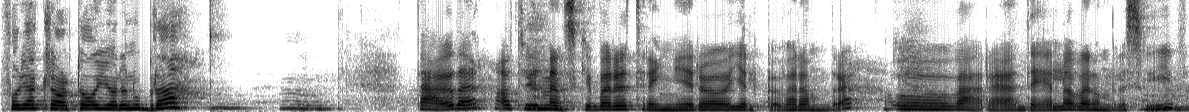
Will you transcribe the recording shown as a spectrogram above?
for jeg klarte å gjøre noe bra. Det er jo det. At vi mennesker bare trenger å hjelpe hverandre. Og være del av hverandres liv.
